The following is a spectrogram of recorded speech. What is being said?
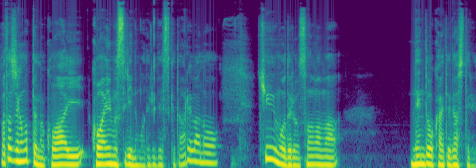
私が持ってるのは Core, i Core M3 のモデルですけど、あれはあの、旧モデルをそのまま年度を変えて出してるっ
